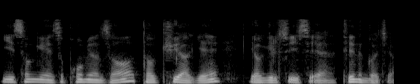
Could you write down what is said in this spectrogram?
이 성경에서 보면서 더 귀하게 여길 수 있어야 되는 거죠.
